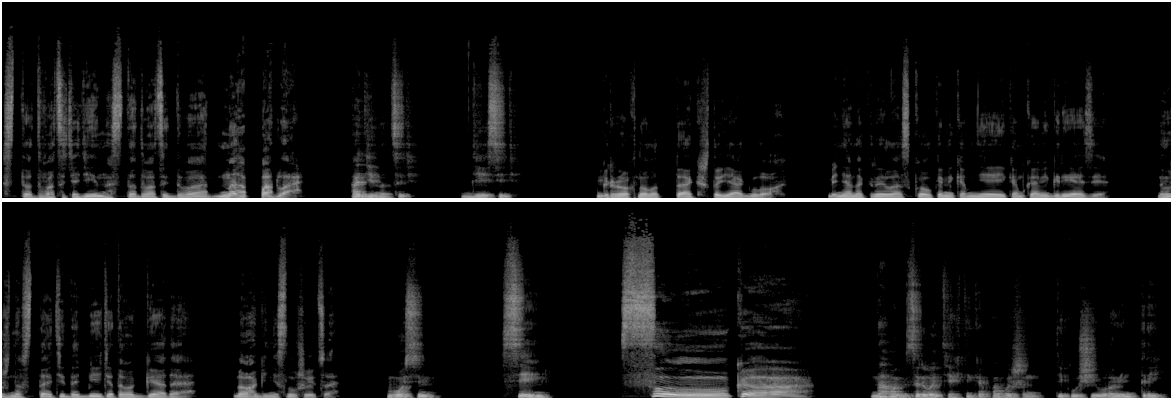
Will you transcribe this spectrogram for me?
121, 122. На, падла! одиннадцать, десять. Грохнуло так, что я оглох. Меня накрыло осколками камней и комками грязи. Нужно встать и добить этого гада. Ноги не слушаются. восемь, семь. Сука! Навык взрывотехника повышен. Текущий уровень 3.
